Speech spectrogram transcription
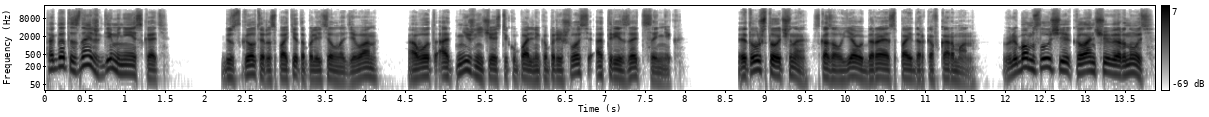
«Тогда ты знаешь, где меня искать». Бюстгальтер из пакета полетел на диван, а вот от нижней части купальника пришлось отрезать ценник. «Это уж точно», — сказал я, убирая спайдерка в карман. «В любом случае, к ланчу вернусь.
